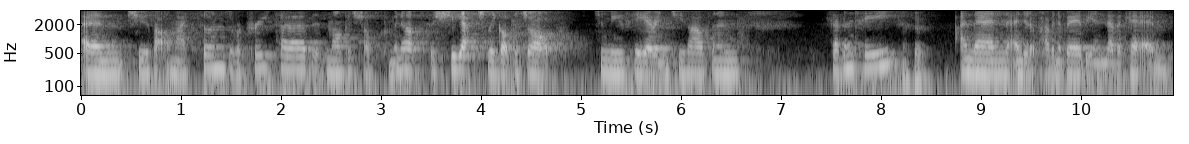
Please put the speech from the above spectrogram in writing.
Um, she was like, "Oh, my son's a recruiter. There's mortgage jobs coming up." So she actually got the job to move here in 2017, okay, and then ended up having a baby and never came.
